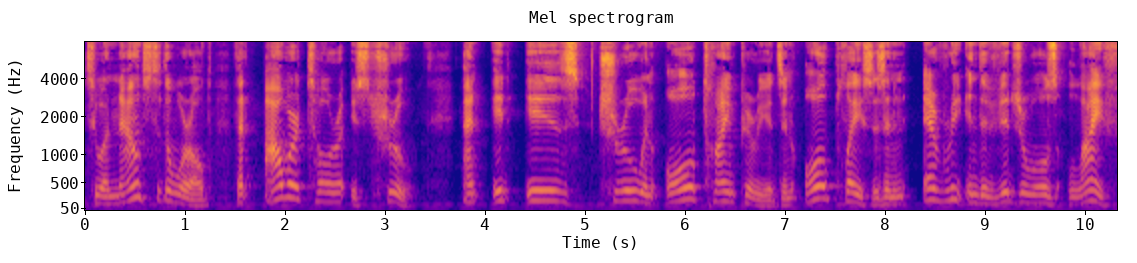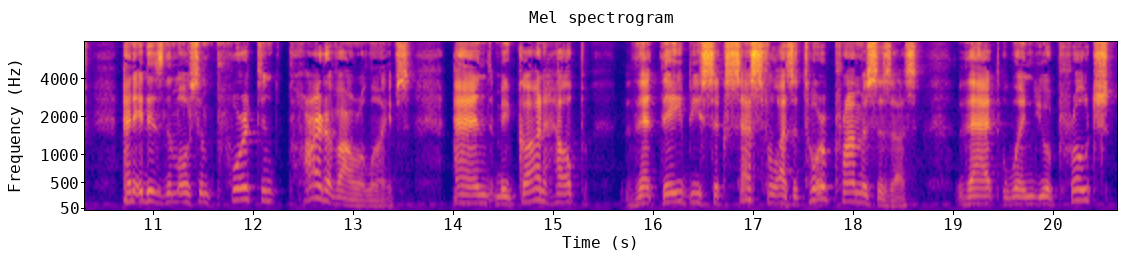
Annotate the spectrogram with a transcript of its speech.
to announce to the world that our Torah is true. And it is true in all time periods, in all places, and in every individual's life. And it is the most important part of our lives. And may God help that they be successful, as the Torah promises us, that when you approach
